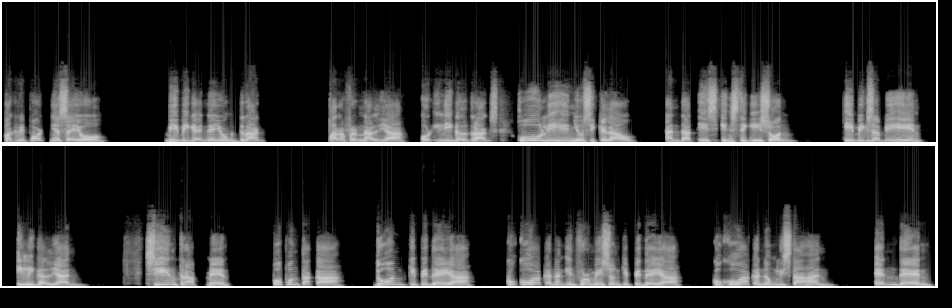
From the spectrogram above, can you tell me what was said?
pag-report niya sa iyo, bibigay niya yung drug paraphernalia or illegal drugs, huhulihin niyo si Kilaw. And that is instigation. Ibig sabihin, illegal yan. Si entrapment, pupunta ka doon kay PIDEA, kukuha ka ng information kay PIDEA, kukuha ka ng listahan. And then,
